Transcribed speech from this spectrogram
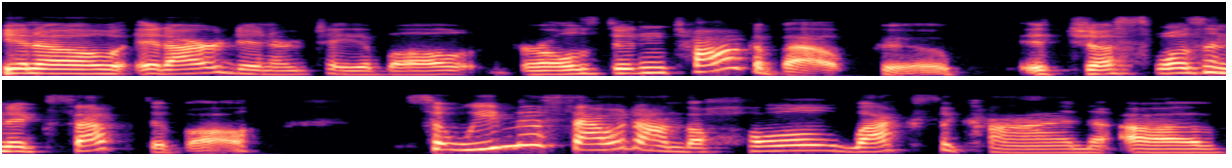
you know, at our dinner table, girls didn't talk about poop. It just wasn't acceptable. So we miss out on the whole lexicon of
